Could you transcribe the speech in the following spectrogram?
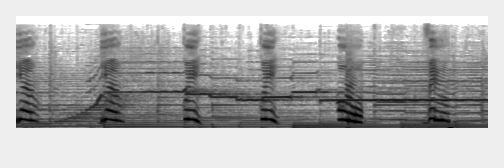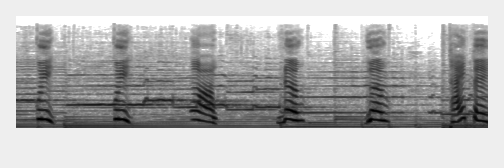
Dơn Dơn Quy. Quy. U. Vinh. Quy. Quy. Ờ. Nơn Gơn Thái Tê.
